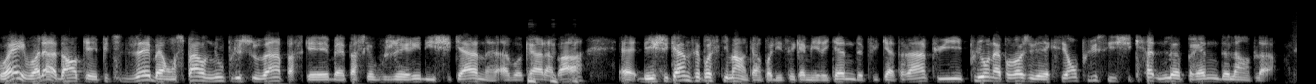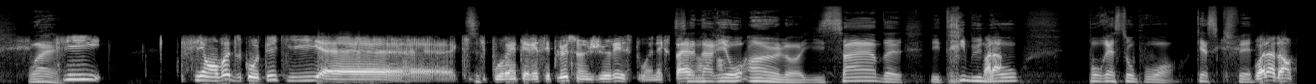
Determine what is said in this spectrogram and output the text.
Oui, voilà. Donc, et puis tu disais, ben, on se parle nous plus souvent parce que, ben, parce que vous gérez des chicanes, avocats à la barre. euh, des chicanes, c'est pas ce qui manque en politique américaine depuis quatre ans. Puis, plus on approche de l'élection, plus ces chicanes-là prennent de l'ampleur. Ouais. Si si on va du côté qui, euh, qui, pourrait intéresser plus un juriste ou un expert. Scénario 1, là. Il sert des tribunaux pour rester au pouvoir. Qu'est-ce qu'il fait? Voilà, donc,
